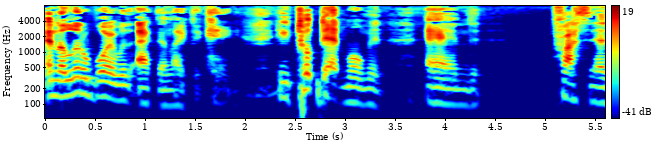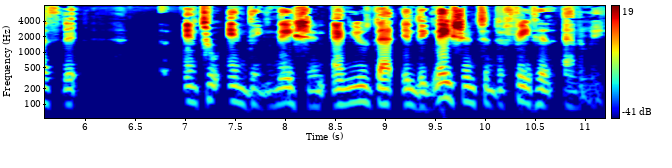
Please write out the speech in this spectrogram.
and the little boy was acting like the king. He took that moment and processed it into indignation and used that indignation to defeat his enemy.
